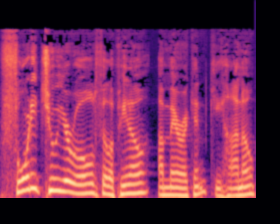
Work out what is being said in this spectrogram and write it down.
42 year old Filipino American, Quijano,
